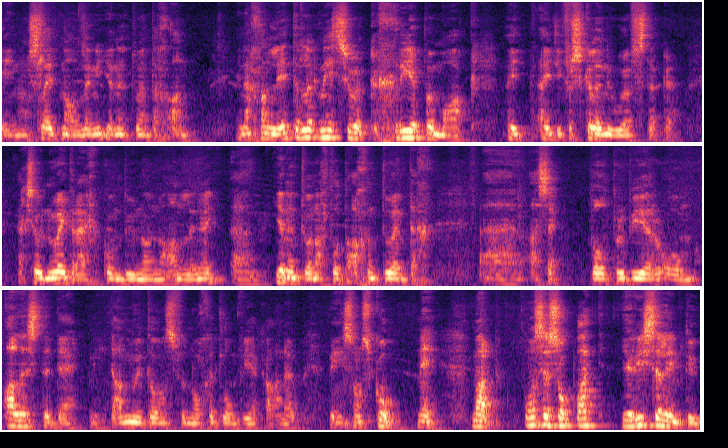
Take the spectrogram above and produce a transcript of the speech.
en ons sluit na Handelinge 21 aan. En ek gaan letterlik net so 'n grepe maak uit uit die verskillende hoofstukke. Ek sou nooit reg kon doen aan Handelinge um, 21 tot 28 uh as ek wil probeer om alles te dek nie. Dan moet ons vir nog 'n klomp weke aanhou. Wens ons kom, nê. Nee. Maar ons is op pad Jerusalem toe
